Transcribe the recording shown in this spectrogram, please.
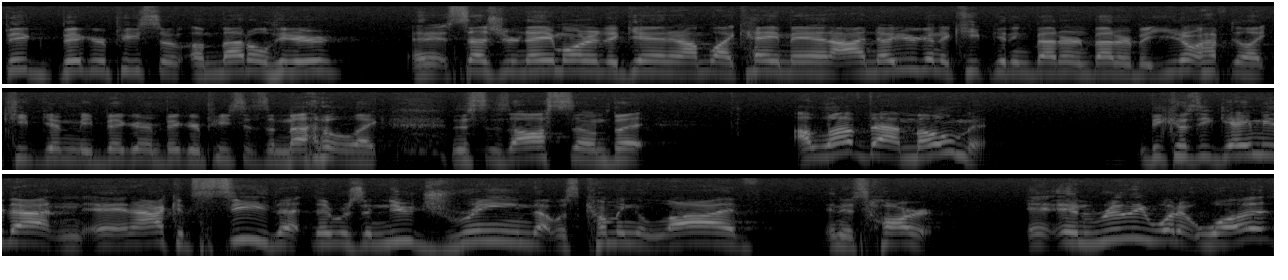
big, bigger piece of, of metal here and it says your name on it again and i'm like hey man i know you're going to keep getting better and better but you don't have to like keep giving me bigger and bigger pieces of metal like this is awesome but i love that moment because he gave me that, and, and I could see that there was a new dream that was coming alive in his heart. And, and really, what it was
